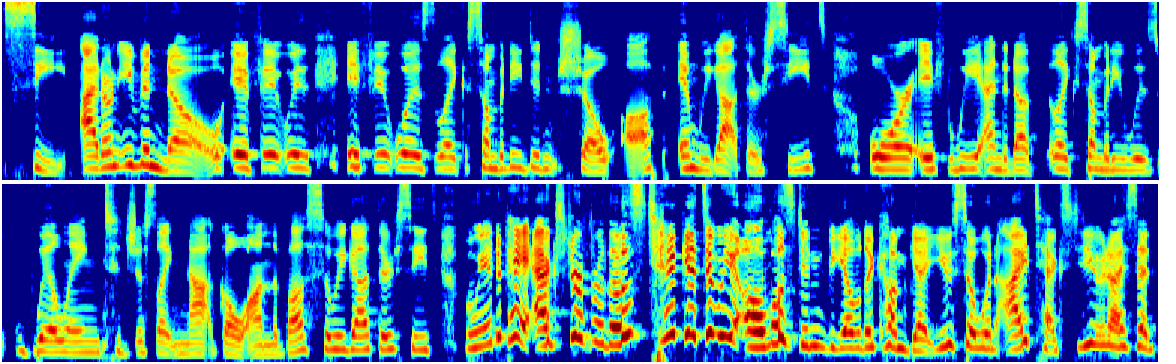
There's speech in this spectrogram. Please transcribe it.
seat. I don't even know if it was if it was like somebody didn't show up and we got their seats or if we ended up like somebody was willing to just like not go on the bus so we got their seats. But we had to pay extra for those tickets and we almost didn't be able to come get you. So when I texted you and I said,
